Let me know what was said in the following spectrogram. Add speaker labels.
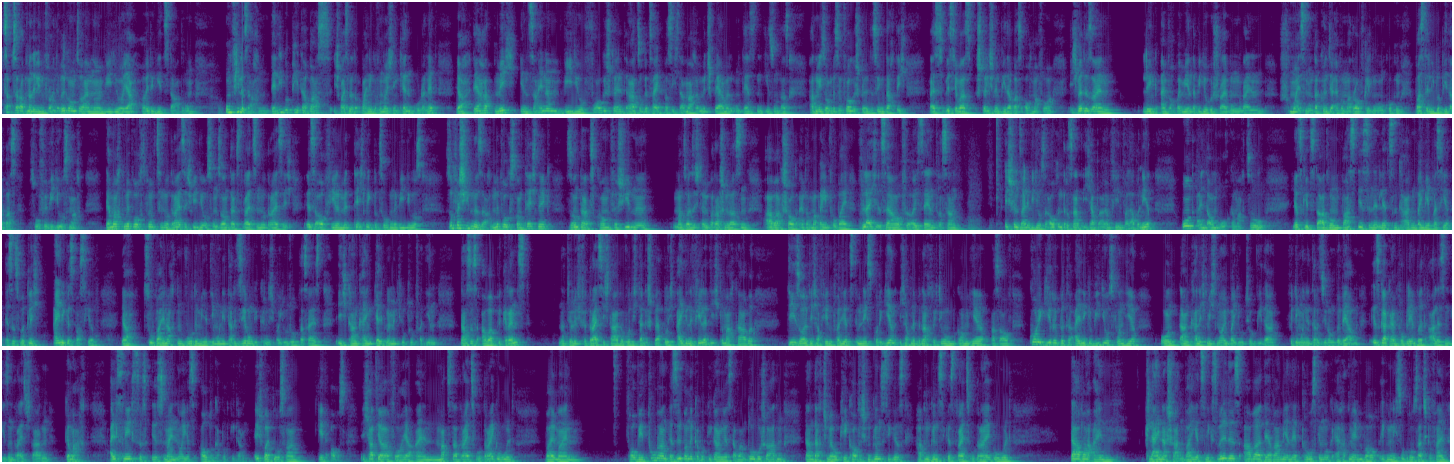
Speaker 1: Zap, zap, meine lieben Freunde, willkommen zu einem neuen Video. Ja, heute geht es darum, um viele Sachen. Der liebe Peter Bass, ich weiß nicht, ob einige von euch den kennen oder nicht, ja, der hat mich in seinem Video vorgestellt. Er hat so gezeigt, was ich da mache mit Sperrmüll und Testen, dies und das. Hat mich so ein bisschen vorgestellt, deswegen dachte ich, weißt, wisst ihr was, stelle ich den Peter Bass auch mal vor. Ich werde seinen Link einfach bei mir in der Videobeschreibung reinschmeißen und da könnt ihr einfach mal draufklicken und gucken, was der liebe Peter Bass so für Videos macht. Der macht mittwochs 15.30 Uhr Videos und sonntags 13.30 Uhr ist auch viel mit technikbezogene Videos. So verschiedene Sachen. Mittwochs kommt Technik, sonntags kommen verschiedene, man soll sich da überraschen lassen, aber schaut einfach mal bei ihm vorbei. Vielleicht ist er auch für euch sehr interessant. Ich finde seine Videos auch interessant. Ich habe auf jeden Fall abonniert und einen Daumen hoch gemacht. So, jetzt geht es darum, was ist in den letzten Tagen bei mir passiert. Es ist wirklich einiges passiert. Ja, zu Weihnachten wurde mir die Monetarisierung gekündigt bei YouTube. Das heißt, ich kann kein Geld mehr mit YouTube verdienen. Das ist aber begrenzt. Natürlich für 30 Tage wurde ich da gesperrt durch eigene Fehler, die ich gemacht habe. Die sollte ich auf jeden Fall jetzt demnächst korrigieren. Ich habe eine Benachrichtigung bekommen. Hier, pass auf, korrigiere bitte einige Videos von dir und dann kann ich mich neu bei YouTube wieder für die Monetarisierung bewerben. Ist gar kein Problem, wird alles in diesen 30 Tagen gemacht. Als nächstes ist mein neues Auto kaputt gegangen. Ich wollte losfahren, geht aus. Ich hatte ja vorher ein Mazda 323 geholt, weil mein VW Touran, der silberne, kaputt gegangen ist, aber ein Turboschaden. Dann dachte ich mir, okay, kaufe ich ein günstiges, habe ein günstiges 323 geholt. Da war ein kleiner Schaden, war jetzt nichts Wildes, aber der war mir nicht groß genug. Er hat mir überhaupt irgendwie nicht so großartig gefallen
